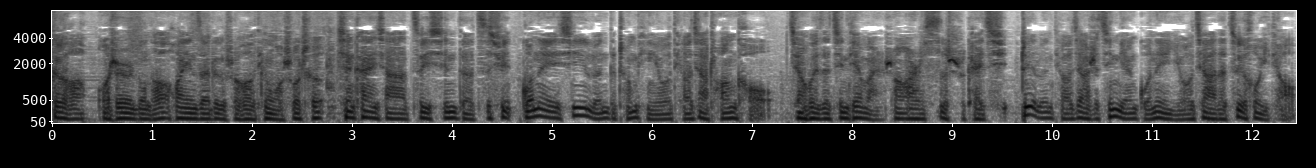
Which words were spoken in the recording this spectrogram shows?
各位好，我是董涛，欢迎在这个时候听我说车。先看一下最新的资讯，国内新一轮的成品油调价窗口将会在今天晚上二十四时开启。这一轮调价是今年国内油价的最后一条，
